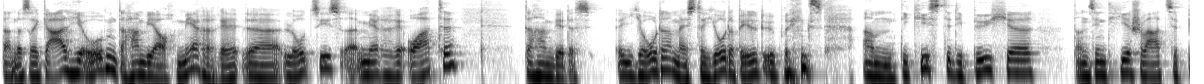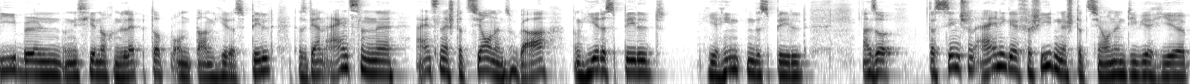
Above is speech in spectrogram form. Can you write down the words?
dann das Regal hier oben. Da haben wir auch mehrere äh, Lotsis, äh, mehrere Orte. Da haben wir das Yoda, Meister Yoda-Bild übrigens, ähm, die Kiste, die Bücher, dann sind hier schwarze Bibeln, dann ist hier noch ein Laptop und dann hier das Bild. Das wären einzelne, einzelne Stationen sogar. Dann hier das Bild, hier hinten das Bild. Also das sind schon einige verschiedene Stationen, die wir hier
